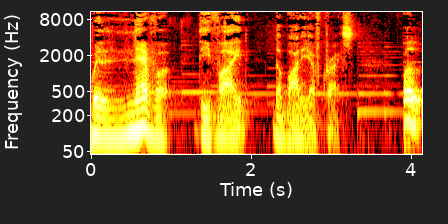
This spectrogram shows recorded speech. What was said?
will never divide the body of Christ. Well,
